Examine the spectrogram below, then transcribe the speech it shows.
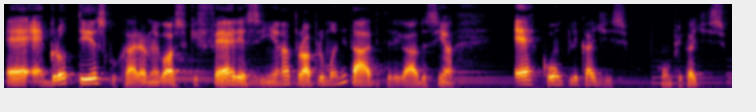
é, é, grotesco, cara. É um negócio que fere, assim, a própria humanidade, tá ligado? Assim, ó, é complicadíssimo. Complicadíssimo.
